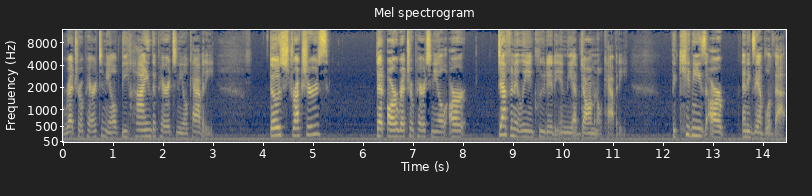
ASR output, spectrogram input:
retroperitoneal, behind the peritoneal cavity. Those structures that are retroperitoneal are definitely included in the abdominal cavity. The kidneys are an example of that.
